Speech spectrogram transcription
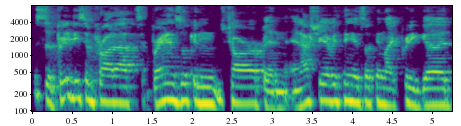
this is a pretty decent product. Brand's looking sharp and, and actually everything is looking like pretty good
